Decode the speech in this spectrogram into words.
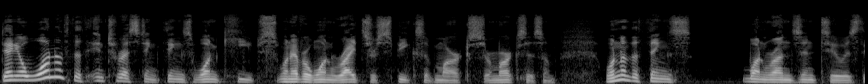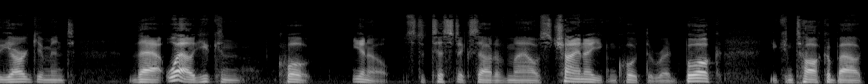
Daniel, one of the interesting things one keeps whenever one writes or speaks of Marx or Marxism, one of the things one runs into is the argument that, well, you can quote, you know, statistics out of Mao's China, you can quote the Red Book, you can talk about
